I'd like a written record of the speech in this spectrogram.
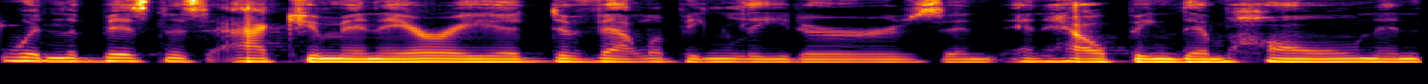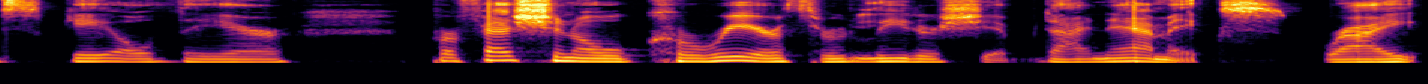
in the business acumen area developing leaders and, and helping them hone and scale their professional career through leadership dynamics, right?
